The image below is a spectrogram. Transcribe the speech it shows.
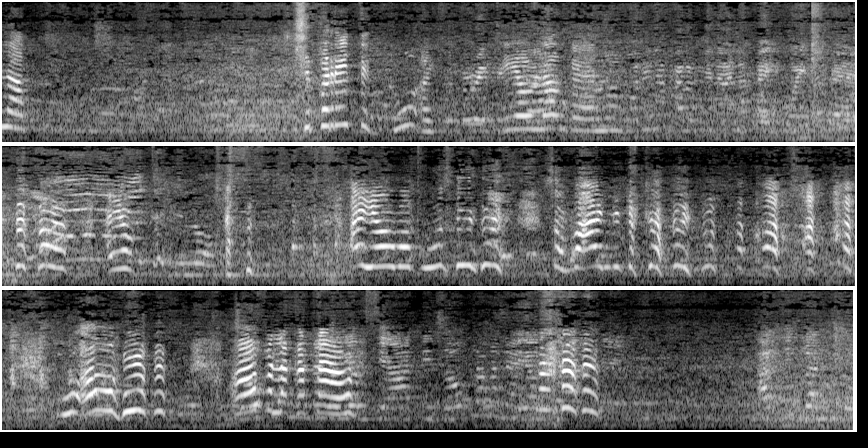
anak. Separated ko. Ay, ayaw lang kaya ano. Ayaw. ayaw mapusin. Sa bahay hindi ka kayo. wow. ah, pala ka tao. Si ate joke naman na yun. Ate Blanco.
